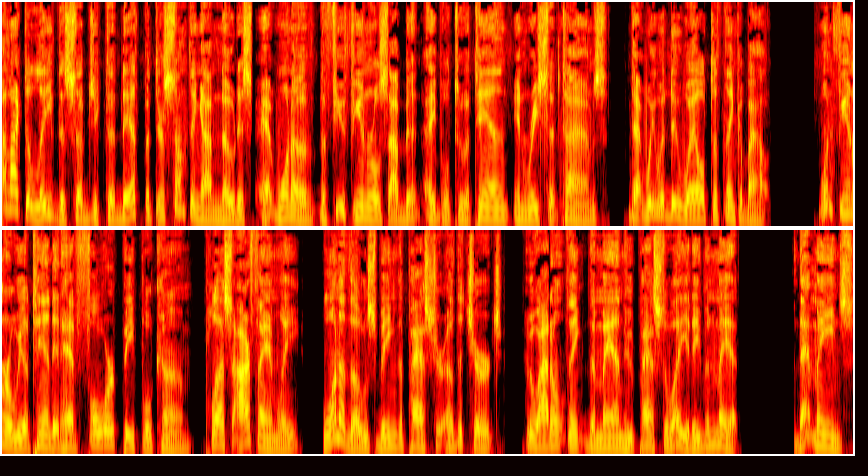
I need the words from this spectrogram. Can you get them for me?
I like to leave the subject of death, but there's something I've noticed at one of the few funerals I've been able to attend in recent times that we would do well to think about. One funeral we attended had four people come, plus our family, one of those being the pastor of the church, who I don't think the man who passed away had even met. That means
